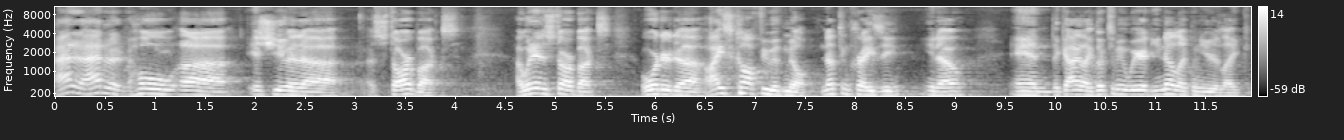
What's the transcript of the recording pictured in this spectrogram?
I had, I had a whole uh, issue at uh, a Starbucks. I went into Starbucks, ordered uh, iced coffee with milk, nothing crazy, you know. And the guy like looked at me weird. You know, like when you're like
